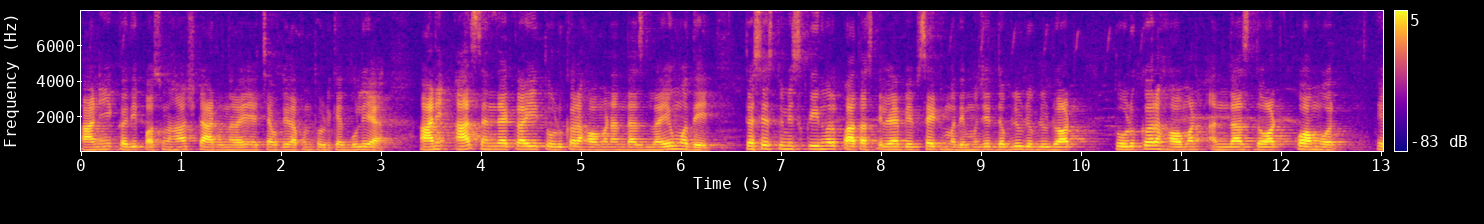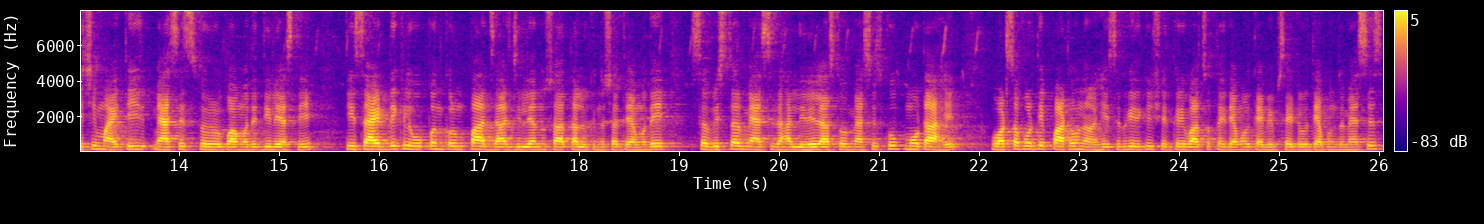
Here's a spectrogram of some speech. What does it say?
आणि कधीपासून हा स्टार्ट होणार आहे याच्यावरती आपण थोडक्यात बोलूया. आणि आज संध्याकाळी तोडकर हवामान अंदाज लाईव्हमध्ये तसेच तुम्ही स्क्रीनवर पाहत असलेल्या वेबसाईटमध्ये म्हणजे डब्ल्यू डब्ल्यू डॉट तोडकर हवामान अंदाज डॉट कॉमवर याची माहिती मॅसेज स्वरूपामध्ये दिली असते. ती साईट देखील ओपन करून पाहत जा जिल्ह्यानुसार तालुक्यानुसार त्यामध्ये सविस्तर मॅसेज हा लिहिलेला असतो. मॅसेज खूप मोठा आहे. व्हॉट्सअपवरती पाठवणं हे सगळे देखील शेतकरी वाचत नाही त्यामुळे त्या वेबसाईटवरती आपण तो मॅसेज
